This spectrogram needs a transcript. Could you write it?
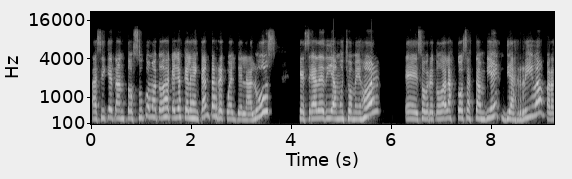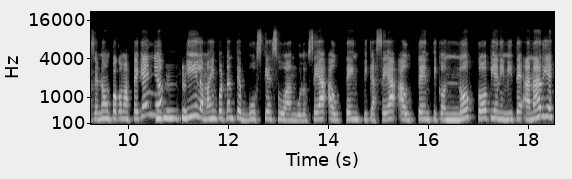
Así que tanto Su como a todos aquellos que les encanta, recuerde la luz, que sea de día mucho mejor. Eh, sobre todas las cosas también de arriba para hacernos un poco más pequeños y lo más importante, busque su ángulo, sea auténtica, sea auténtico, no copie ni imite a nadie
